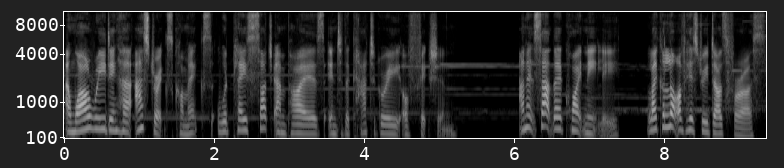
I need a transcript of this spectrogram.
and while reading her Asterix comics, would place such empires into the category of fiction. And it sat there quite neatly, like a lot of history does for us,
